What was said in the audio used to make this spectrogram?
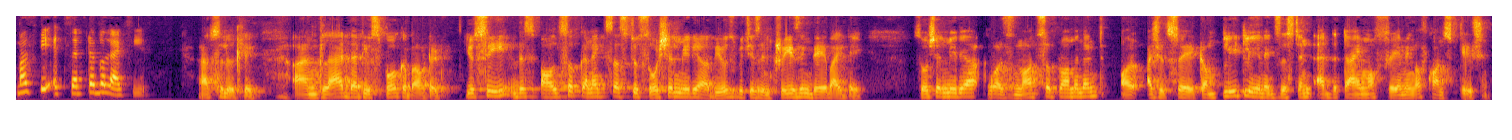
must be acceptable, I feel. Absolutely. I'm glad that you spoke about it. You see, this also connects us to social media abuse, which is increasing day by day. Social media was not so prominent, or I should say, completely inexistent at the time of framing of constitution.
